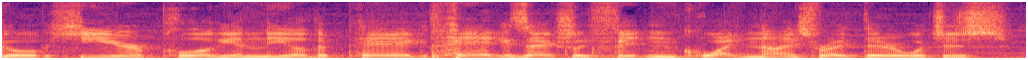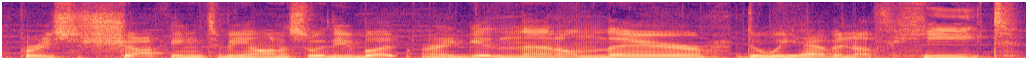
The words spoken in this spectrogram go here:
go over here, plug in the other peg. Peg is actually fitting quite nice right there, which is pretty shocking to be honest with you, but alright, getting that on there. Do we have enough heat?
